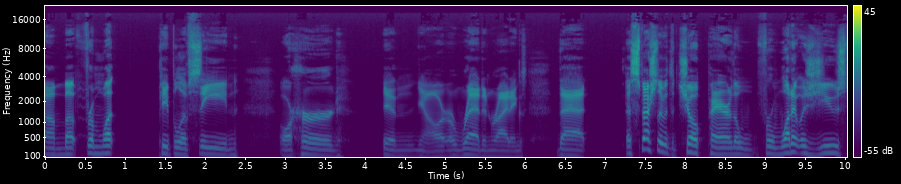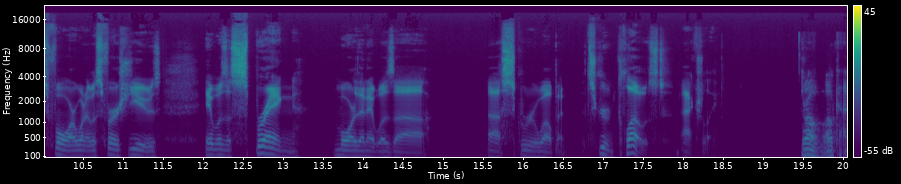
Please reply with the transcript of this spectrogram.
Um, but from what people have seen or heard in you know or read in writings that especially with the choke pear, the for what it was used for when it was first used it was a spring more than it was a, a screw open it screwed closed actually oh okay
